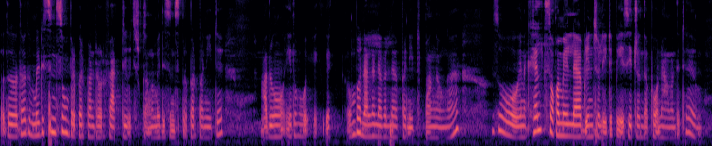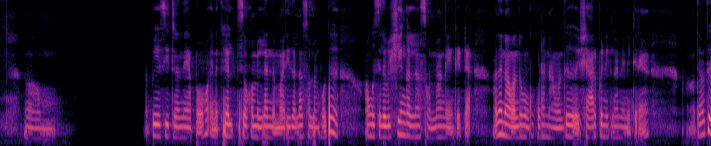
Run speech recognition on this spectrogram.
அது அதாவது மெடிசின்ஸும் ப்ரிப்பேர் பண்ணுற ஒரு ஃபேக்ட்ரி வச்சுருக்காங்க. மெடிசின்ஸ் ப்ரிப்பேர் பண்ணிவிட்டு அதுவும் ஏதோ எக்- ரொம்ப நல்ல லெவலில் பண்ணிகிட்ருப்பாங்க அவங்க. ஸோ எனக்கு ஹெல்த் சுகமே இல்லை அப்படின்னு சொல்லிட்டு பேசிகிட்டு இருந்தப்போ நான் வந்துட்டு பேசிகிட்டு இருந்தேன் அப்போது எனக்கு ஹெல்த் சுகம் இல்லை இந்த மாதிரி இதெல்லாம் சொல்லும்போது அவங்க சில விஷயங்கள்லாம் சொன்னாங்க என்கிட்ட. அதை நான் வந்து உங்கள் கூட நான் வந்து ஷேர் பண்ணிக்கலாம்னு நினைக்கிறேன். அதாவது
